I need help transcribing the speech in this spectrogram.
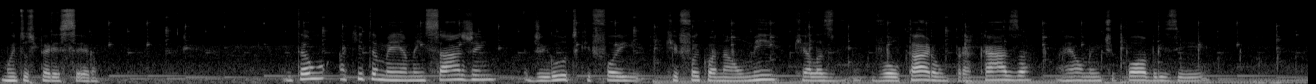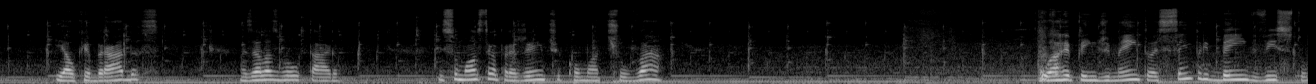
muitos pereceram. Então, aqui também a mensagem de Ruth que foi que foi com a Naomi, que elas voltaram para casa realmente pobres e e alquebradas, mas elas voltaram. Isso mostra para gente como a chuva, o arrependimento é sempre bem visto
